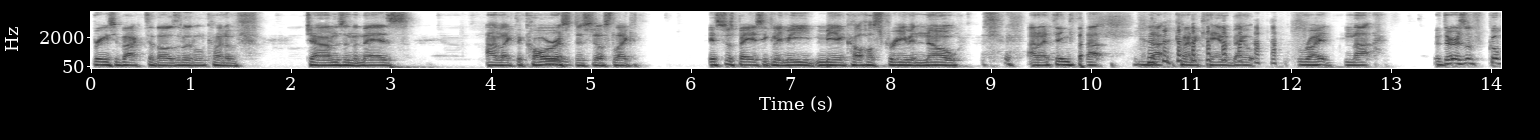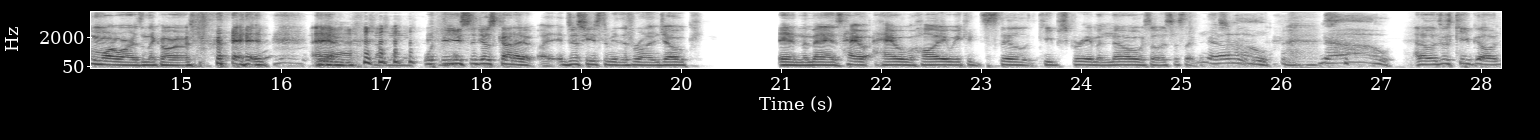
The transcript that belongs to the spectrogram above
brings you back to those little kind of jams in the maze, and like the chorus is just like. It's just basically me, me and Cathal screaming no, and I think that that kind of came about right in that. There's a couple more words in the chorus. um, yeah Not many. we used to just kind of it just used to be this running joke in the maze how how high we could still keep screaming no so it's just like no no and would just keep going.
